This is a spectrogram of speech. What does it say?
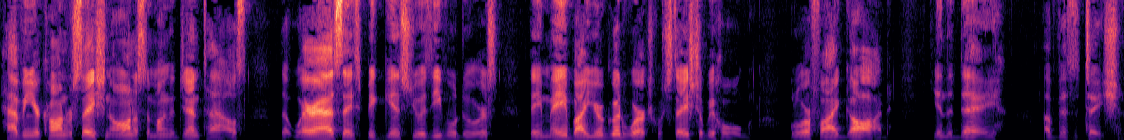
having your conversation honest among the Gentiles, that whereas they speak against you as evildoers, they may by your good works which they shall behold glorify God in the day of visitation.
